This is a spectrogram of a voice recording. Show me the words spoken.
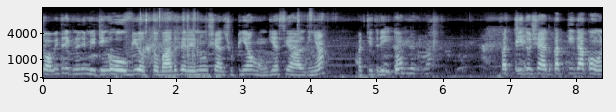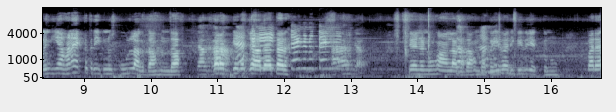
24 ਤਰੀਕ ਨੂੰ ਦੀ ਮੀਟਿੰਗ ਹੋਊਗੀ ਉਸ ਤੋਂ ਬਾਅਦ ਫਿਰ ਇਹਨੂੰ ਸ਼ਾਇਦ ਛੁੱਟੀਆਂ ਹੋਣਗੀਆਂ ਸਿਆਲ ਦੀਆਂ 25 ਤਰੀਕ ਤੋਂ। 25 ਤੋਂ ਸ਼ਾਇਦ 31 ਤੱਕ ਹੋਣਗੀਆਂ ਹਨਾ ਇੱਕ ਤਰੀਕ ਨੂੰ ਸਕੂਲ ਲੱਗਦਾ ਹੁੰਦਾ। ਪਰ ਅੱਗੇ ਤਾਂ ਜ਼ਿਆਦਾਤਰ ਤਿੰਨ ਨੂੰ ਤਿੰਨ ਤਿੰਨ ਨੂੰ ਹਾਂ ਲੱਗਦਾ ਹੁੰਦਾ ਕਈ ਵਾਰੀ ਕਈ ਵਾਰੀ ਇੱਕ ਨੂੰ। ਪਰ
